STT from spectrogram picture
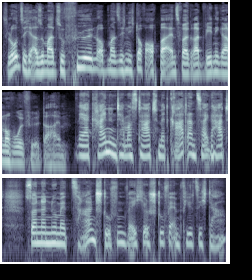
Es lohnt sich also mal zu fühlen, ob man sich nicht doch auch bei ein, zwei Grad weniger noch wohlfühlt daheim. Wer keinen Thermostat mit Gradanzeige hat, sondern nur mit Zahlenstufen, welche Stufe empfiehlt sich da?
